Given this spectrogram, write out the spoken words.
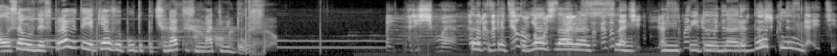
Але це можна справити, як я вже буду починати знімати відос. Трещмен, Так, который захотел дочка, нам я помочь справиться с зараз, этой задачей. Я м, смотрю, піду вы тут на картошку роботу. таскаете.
